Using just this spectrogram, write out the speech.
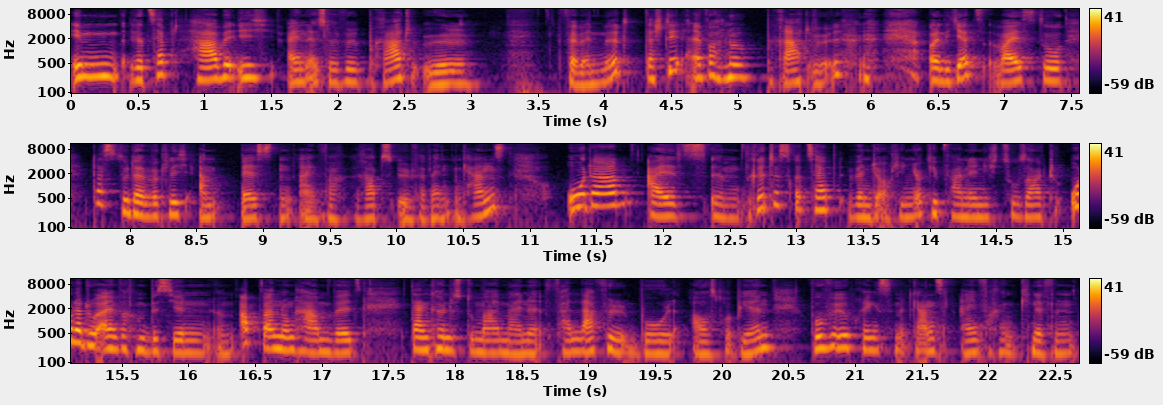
Im Rezept habe ich einen Esslöffel Bratöl verwendet. Da steht einfach nur Bratöl. Und jetzt weißt du, dass du da wirklich am besten einfach Rapsöl verwenden kannst. Oder als ähm, drittes Rezept, wenn dir auch die Gnocchi-Pfanne nicht zusagt oder du einfach ein bisschen ähm, Abwandlung haben willst, dann könntest du mal meine Falafel Bowl ausprobieren, wo wir übrigens mit ganz einfachen Kniffen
